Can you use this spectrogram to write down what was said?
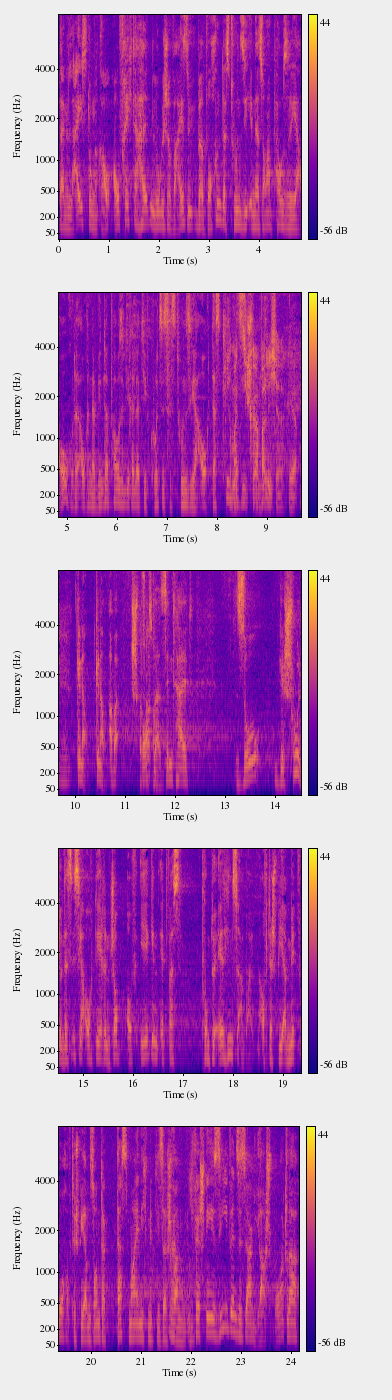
deine Leistung aufrechterhalten, logischerweise über Wochen. Das tun sie in der Sommerpause ja auch oder auch in der Winterpause, die relativ kurz ist. Das tun sie ja auch. Das kriegen Du meinst sie die schon körperliche. Hin. Genau, genau. Aber Sportler sind halt so geschult und das ist ja auch deren Job, auf irgendetwas punktuell hinzuarbeiten. Auf das Spiel am Mittwoch, auf das Spiel am Sonntag. Das meine ich mit dieser Spannung. Ich verstehe Sie, wenn Sie sagen, ja, Sportler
